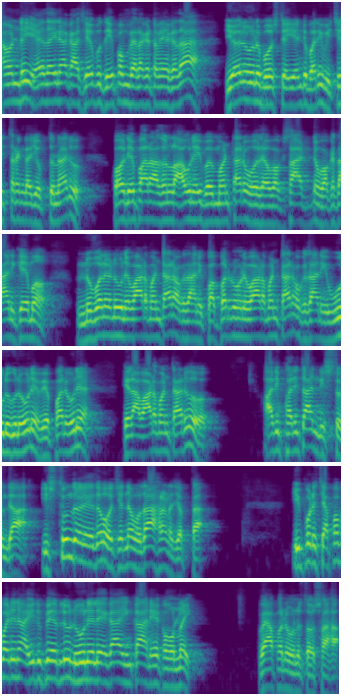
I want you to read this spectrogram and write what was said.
ఏమండి? ఏదైనా కాసేపు దీపం వెలగటమే కదా. ఏ నూనె పోస్తే ఏంటి? మరి విచిత్రంగా చెప్తున్నారు. ఓ దీపారాధనలో ఆవు నెయ్యి పోయమంటారు ఒకసారి ఒకదానికేమో నువ్వుల నూనె వాడమంటారు ఒకదాని కొబ్బరి నూనె వాడమంటారు ఒకదాని ఊడుగు నూనె విప్ప నూనె ఇలా వాడమంటారు. అది ఫలితాన్ని ఇస్తుందా? ఇస్తుందో లేదో ఓ చిన్న ఉదాహరణ చెప్తా. ఇప్పుడు చెప్పబడిన ఐదు పేర్లు నూనెలేగా ఇంకా అనేకం ఉన్నాయి. వేప నూనెతో సహా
